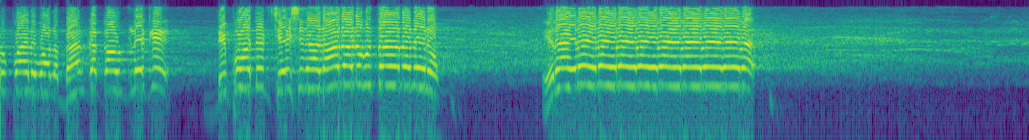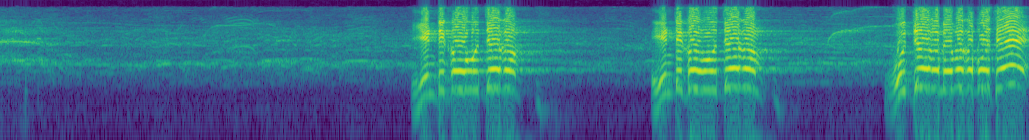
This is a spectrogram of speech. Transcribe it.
రూపాయలు వాళ్ళ బ్యాంక్ అకౌంట్లోకి డిపాజిట్ చేసినాడా అని అడుగుతా ఉన్నా నేను ఇరా ఇరా ఇరా ఇరా ఇరా ఇరా ఇరా ఇరా ఇరా. ఇంటికో ఉద్యోగం. ఇంటికో ఉద్యోగం. ఉద్యోగం ఇవ్వకపోతే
